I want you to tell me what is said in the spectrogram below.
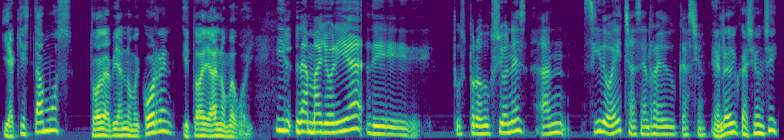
Y aquí estamos, todavía no me corren y todavía no me voy. Y la mayoría de tus producciones han sido hechas en Radio Educación. En Radio Educación sí.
